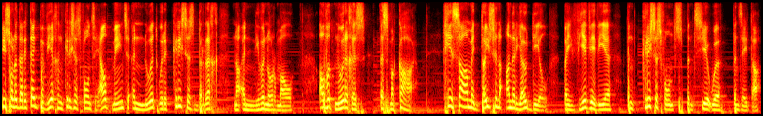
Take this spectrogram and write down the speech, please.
Die Solidariteit Beweging Krisisfonds help mense in nood oor 'n krisis berig na 'n nuwe normaal. Al wat nodig is, is mekaar. Gee saam met duisende ander jou deel by www.krisisfonds.co.za.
